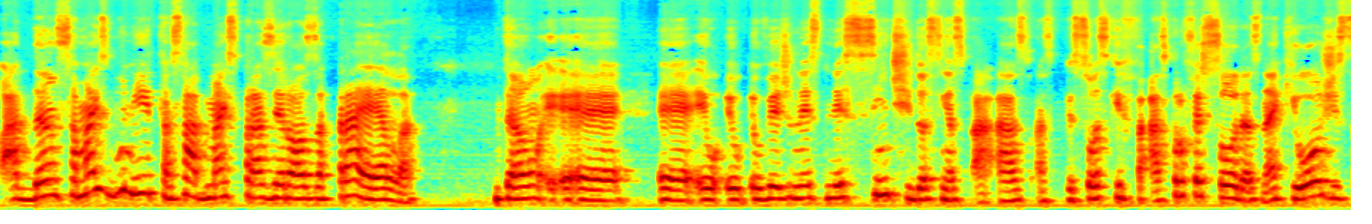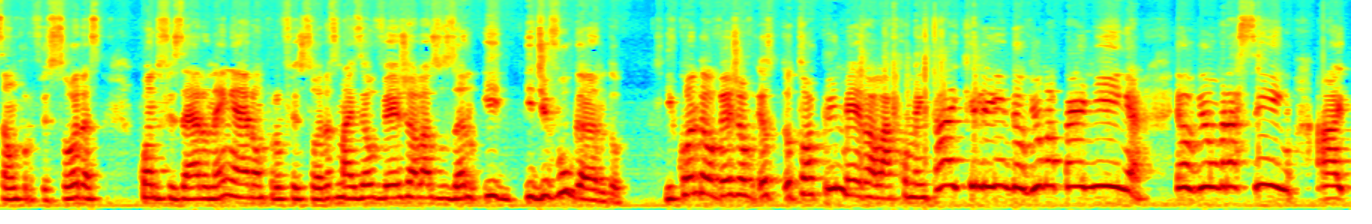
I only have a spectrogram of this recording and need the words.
a dança mais bonita, sabe? Mais prazerosa para ela. Então, é, é, é, eu, eu, eu, vejo nesse, nesse sentido, assim, as, as, as pessoas que, as professoras, né, que hoje são professoras, quando fizeram nem eram professoras, mas eu vejo elas usando e, e divulgando. E quando eu vejo, eu, eu tô a primeira lá comentar, ai, que lindo, eu vi uma perninha, eu vi um bracinho, ai,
